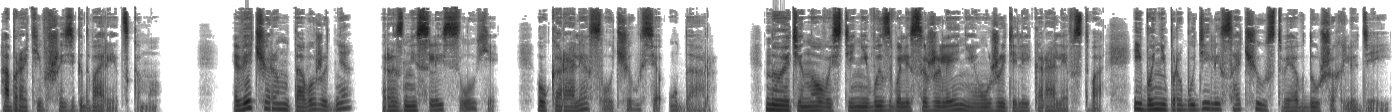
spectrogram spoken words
обратившись к дворецкому. Вечером того же дня разнеслись слухи. У короля случился удар. Но эти новости не вызвали сожаления у жителей королевства, ибо не пробудили сочувствия в душах людей.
